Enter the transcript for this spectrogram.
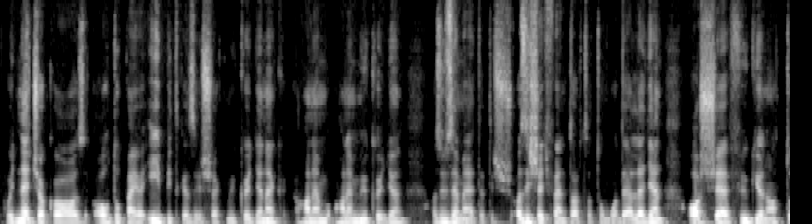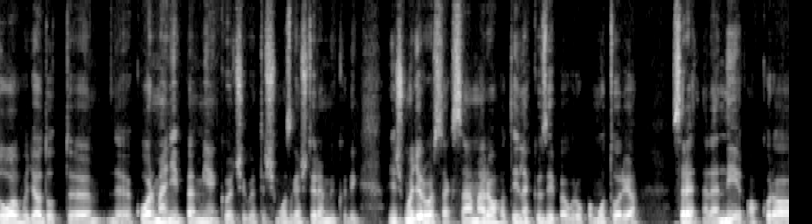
hogy ne csak az autópálya építkezések működjenek, hanem, hanem működjön az üzemeltetés. Az is egy fenntartható modell legyen. Az se függjön attól, hogy adott kormány éppen milyen költségvetési mozgástéren működik. És Magyarország számára, ha tényleg Közép-Európa motorja szeretne lenni, akkor a,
